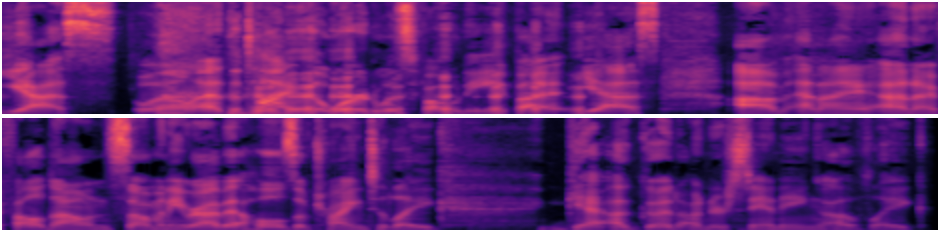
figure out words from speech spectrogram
Yes. Well, at the time the word was phony, but yes. Um, and I and I fell down so many rabbit holes of trying to like get a good understanding of like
